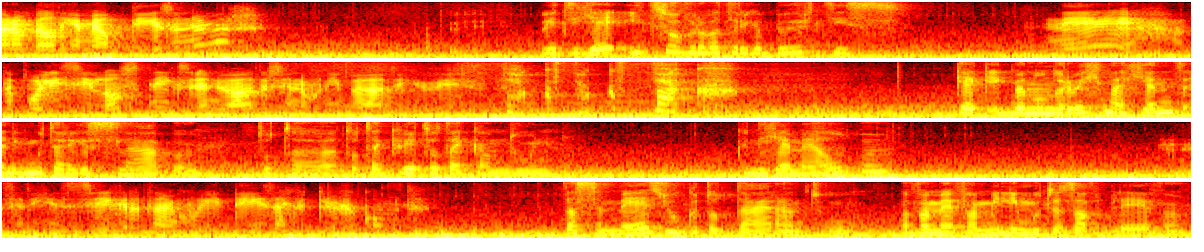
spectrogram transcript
waarom belde je mij op deze nummer? Weet jij iets over wat er gebeurd is? Nee, de politie lost niks en uw ouders zijn nog niet buiten geweest. Fuck, fuck, fuck. Kijk, ik ben onderweg naar Gent en ik moet ergens slapen. Tot, eh, tot ik weet wat ik kan doen. Kun jij mij helpen? Zijn je zeker dat dat een goed idee is dat je terugkomt? Dat ze mij zoeken tot daaraan toe. Maar van mijn familie moeten ze afblijven.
